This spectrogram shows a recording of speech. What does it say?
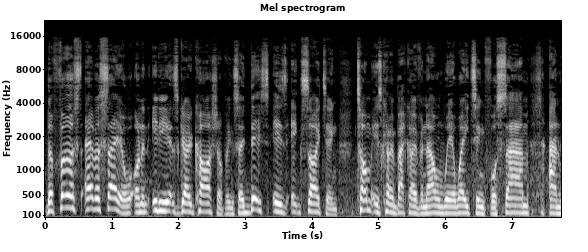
the first ever sale on an Idiots Go car shopping. So this is exciting. Tom is coming back over now, and we're waiting for Sam and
